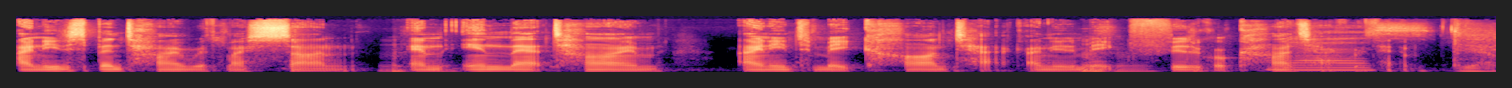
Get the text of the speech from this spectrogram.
I need to spend time with my son, and in that time, I need to make contact. I need to make physical contact with him. Yes. Yeah.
